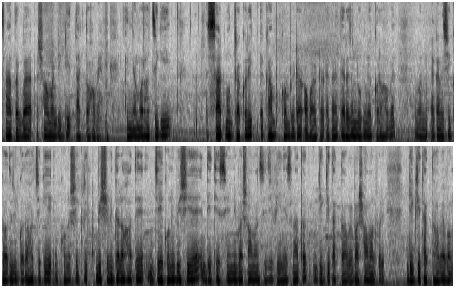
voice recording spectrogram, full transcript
স্নাতক বা সমান ডিগ্রি থাকতে হবে। তিন নম্বর হচ্ছে কি? ষাট মুদ্রাক্ষরিক কাম- কম্পিউটার অপারেটর। এখানে তেরো জন লোক নিয়োগ করা হবে। এবং এখানে শিক্ষাগত যোগ্যতা হচ্ছে কি, কোনো স্বীকৃত বিশ্ববিদ্যালয় হতে যে কোনো বিষয়ে দ্বিতীয় শ্রেণি বা সমান সিজিপি নিয়ে স্নাতক ডিগ্রি থাকতে হবে বা সমান পরি, ডিগ্রি থাকতে হবে এবং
